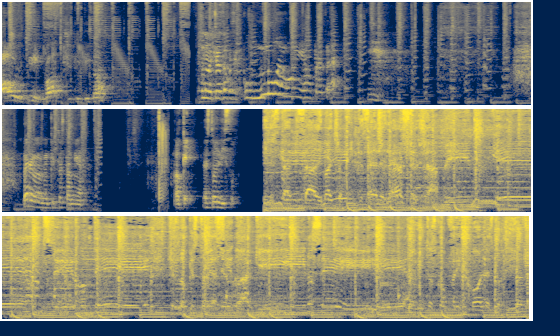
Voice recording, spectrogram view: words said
Bueno, muchachos, estamos con un nuevo video para. Pero me quito esta mierda. Ok, estoy listo. ¿Qué es lo que estoy haciendo aquí? No sé Huevitos con frijoles, tortillas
